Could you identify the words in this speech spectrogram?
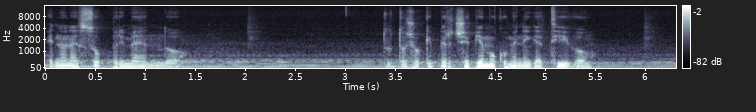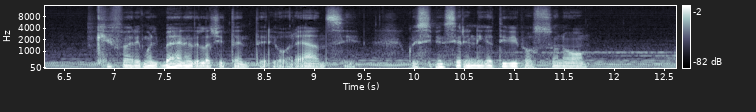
E non è sopprimendo tutto ciò che percepiamo come negativo che faremo il bene della città interiore, anzi questi pensieri negativi possono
